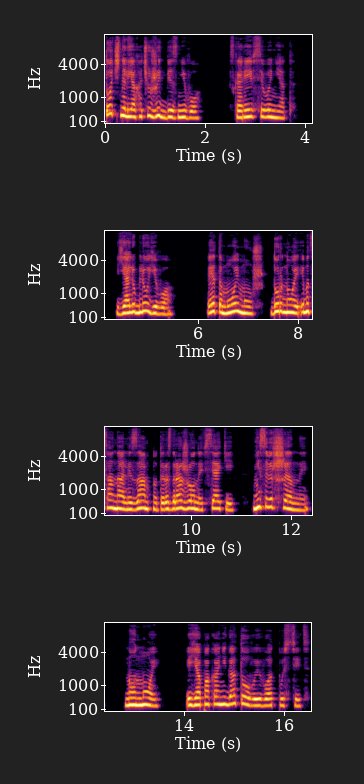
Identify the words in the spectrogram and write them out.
Точно ли я хочу жить без него? Скорее всего, нет. Я люблю его. Это мой муж, дурной, эмоциональный, замкнутый, раздраженный, всякий, несовершенный. Но он мой, и я пока не готова его отпустить.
